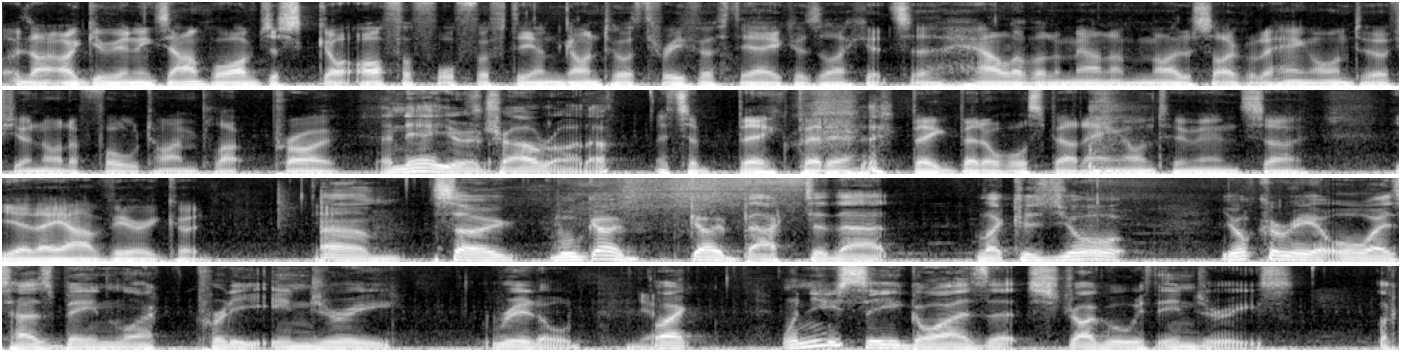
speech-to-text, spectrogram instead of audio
like, I'll give you an example. I've just got off a 450 and gone to a 350A because like it's a hell of an amount of motorcycle to hang on to if you're not a full time pl- pro. And now you're a trail rider. It's a big bit of big bit of horsepower to hang on to, man. So yeah, they are very good. Yeah. Um, so we'll go go back to that, like, because your your career always has been like pretty injury riddled. Yeah. Like when you see guys that struggle with injuries, like,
